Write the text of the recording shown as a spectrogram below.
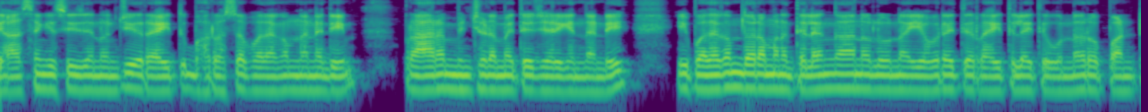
యాసంగి సీజన్ నుంచి రైతు భరోసా పథకం అనేది ప్రారంభించడం అయితే జరిగిందండి. ఈ పథకం ద్వారా మన తెలంగాణలో ఉన్న ఎవరైతే రైతులైతే ఉన్నారో పంట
